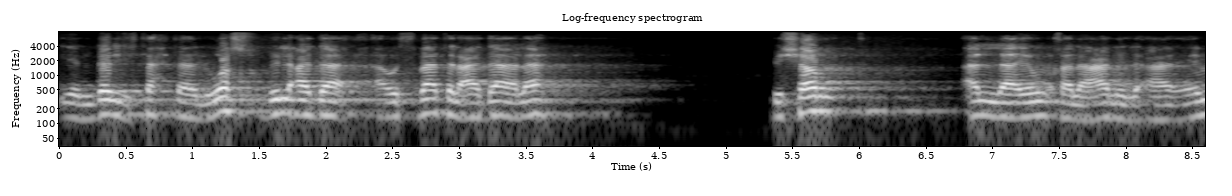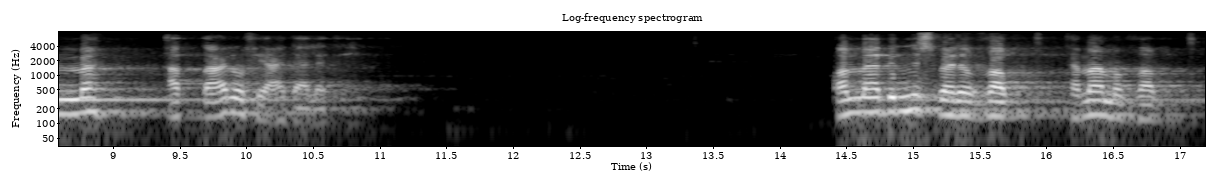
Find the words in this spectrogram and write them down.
يندرج تحت الوصف بالعدالة أو إثبات العدالة بشرط ألا ينقل عن الأئمة الطعن في عدالته. أما بالنسبة للضبط تمام الضبط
